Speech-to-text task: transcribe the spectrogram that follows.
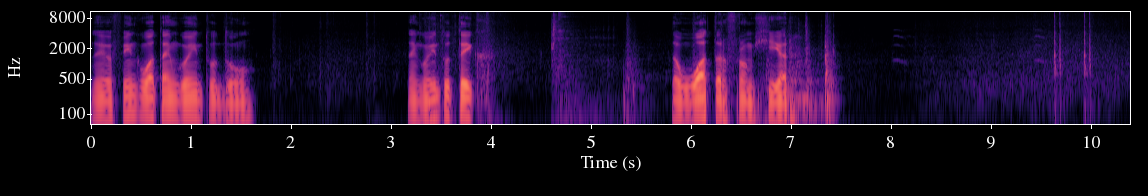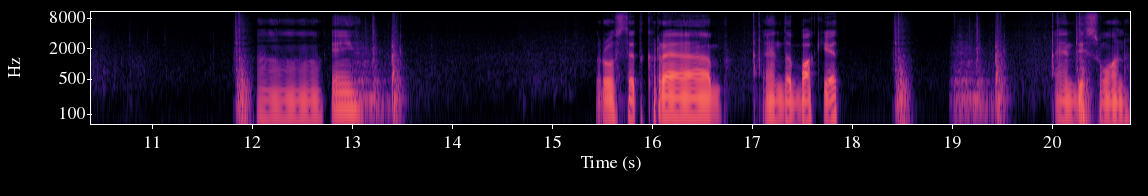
Do you think what I'm going to do? I'm going to take the water from here. Okay. Roasted crab and the bucket. And this one.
